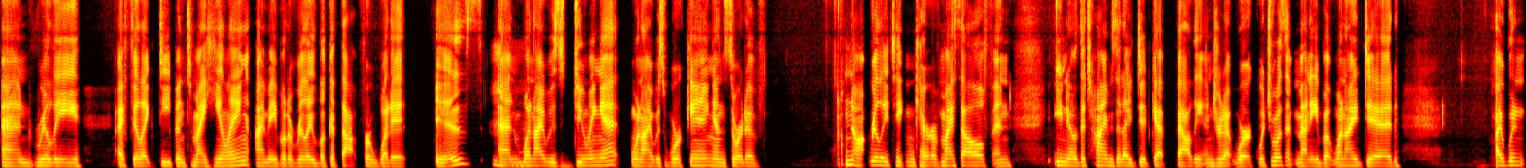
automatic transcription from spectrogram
and really, I feel like deep into my healing, I'm able to really look at that for what it is. Mm-hmm. And when I was doing it, when I was working and sort of not really taking care of myself and you know the times that I did get badly injured at work which wasn't many but when I did I wouldn't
